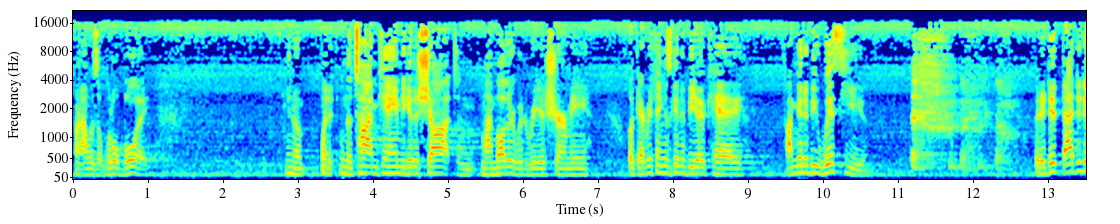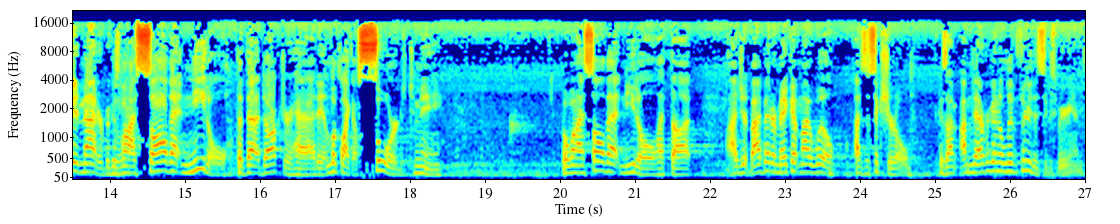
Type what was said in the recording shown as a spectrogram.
when I was a little boy you know, when, it, when the time came to get a shot, and my mother would reassure me, look, everything is going to be okay. I'm going to be with you. But it did, that didn't matter because when I saw that needle that that doctor had, it looked like a sword to me. But when I saw that needle, I thought, I, just, I better make up my will as a six year old because I'm, I'm never going to live through this experience.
